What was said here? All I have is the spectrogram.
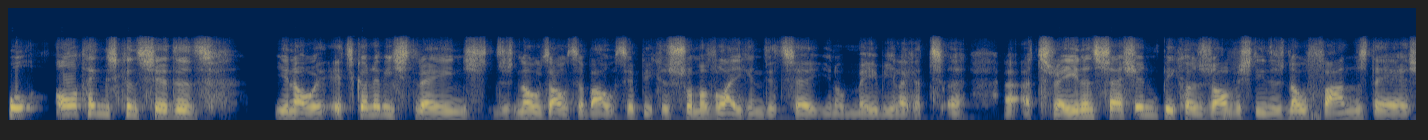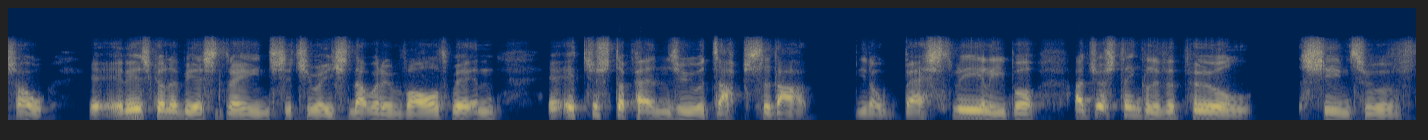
Well, all things considered, you know, it's going to be strange. There's no doubt about it because some have likened it to, you know, maybe like a, a, a training session because obviously there's no fans there. So it, it is going to be a strange situation that we're involved with. And it, it just depends who adapts to that, you know, best really. But I just think Liverpool seem to have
